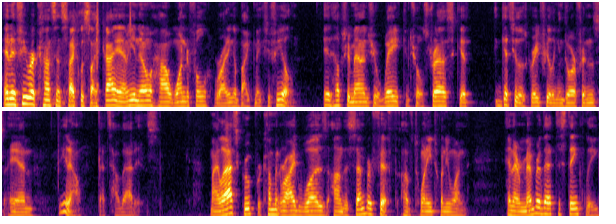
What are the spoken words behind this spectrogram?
and if you're a constant cyclist like I am, you know how wonderful riding a bike makes you feel. It helps you manage your weight, control stress, get it gets you those great feeling endorphins and you know that's how that is. My last group recumbent ride was on December 5th of 2021 and I remember that distinctly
